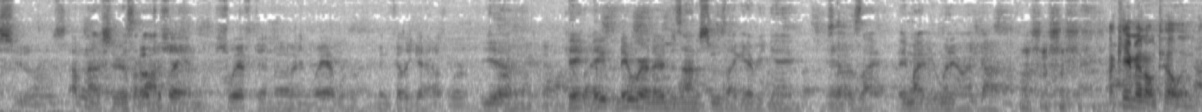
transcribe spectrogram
shoes. I'm not sure. It's a lot of saying Swift and uh, and Webb were, I mean, Philly guys were. Yeah, throwing they, they they wear their designer shoes like every game, so Yeah. it's like they might be winning right now. I came in on tail end of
